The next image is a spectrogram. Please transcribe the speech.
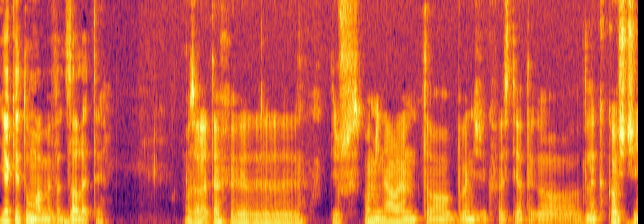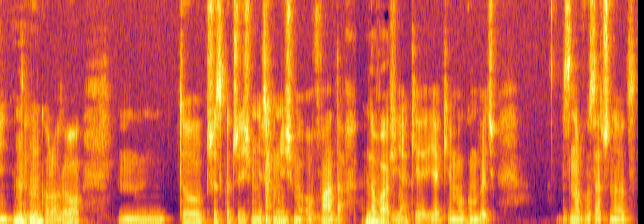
jakie tu mamy zalety? O zaletach yy, już wspominałem, to będzie kwestia tego lekkości mhm. tego koloru. Mm, tu przeskoczyliśmy, nie wspomnieliśmy o wadach. No właśnie. Jakie, jakie mogą być. Znowu zacznę od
